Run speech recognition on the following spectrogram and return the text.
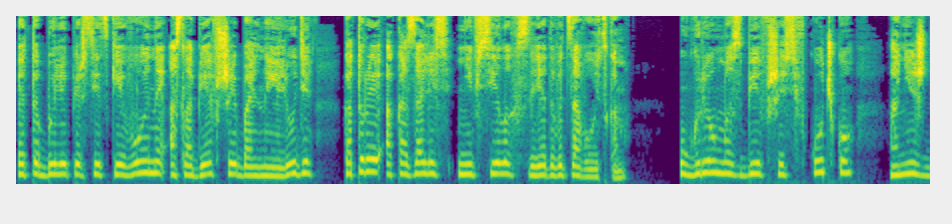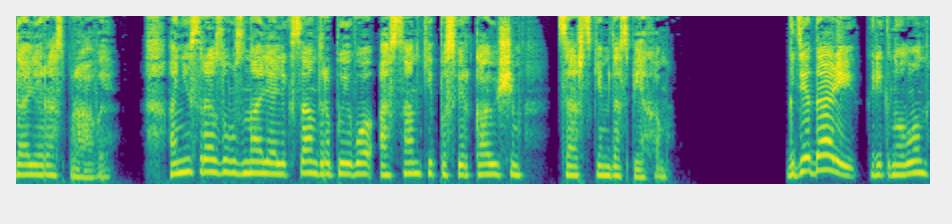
Это были персидские воины, ослабевшие больные люди, которые оказались не в силах следовать за войском. Угрюмо сбившись в кучку, они ждали расправы. Они сразу узнали Александра по его осанке по сверкающим царским доспехам. «Где Дарий?» — крикнул он,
